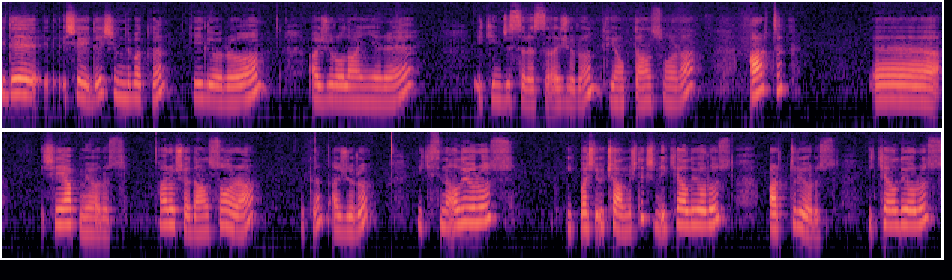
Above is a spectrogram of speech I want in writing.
bir de şeyde şimdi bakın geliyorum. Ajur olan yere. İkinci sırası ajurun fiyonktan sonra. Artık ee, şey yapmıyoruz. Haroşadan sonra bakın ajuru ikisini alıyoruz. İlk başta 3 almıştık şimdi 2 alıyoruz arttırıyoruz 2 alıyoruz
